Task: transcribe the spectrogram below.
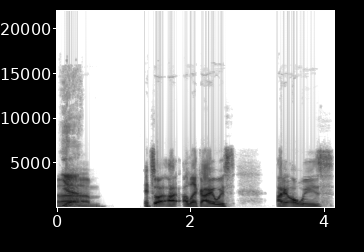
Yeah. um and so I, I like i always i always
